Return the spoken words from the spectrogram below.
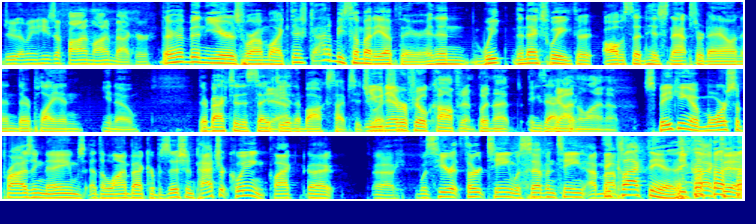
do, I mean, he's a fine linebacker. There have been years where I'm like, there's got to be somebody up there, and then week the next week, they're all of a sudden his snaps are down and they're playing. You know, they're back to the safety Yeah. in the box type situation. You never feel confident putting that Exactly. guy in the lineup. speaking of more surprising names at the linebacker position, Patrick Queen clack, uh, uh, was here at 13, was 17. I- He clacked in. He clacked in.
